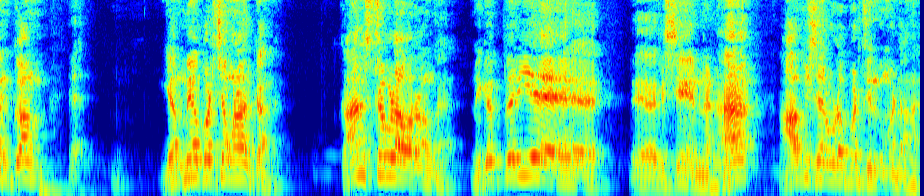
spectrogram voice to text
எம்காம் எம்ஏ படித்தவங்களாம் இருக்காங்க. கான்ஸ்டபிளாக வரவங்க மிகப்பெரிய விஷயம் என்னன்னா ஆஃபீஸர் கூட படிச்சிருக்க மாட்டாங்க.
